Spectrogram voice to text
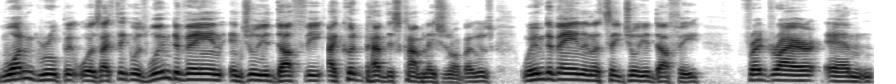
one group. It was I think it was William Devane and Julia Duffy. I could have this combination wrong, but it was William Devane and let's say Julia Duffy, Fred Dryer and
